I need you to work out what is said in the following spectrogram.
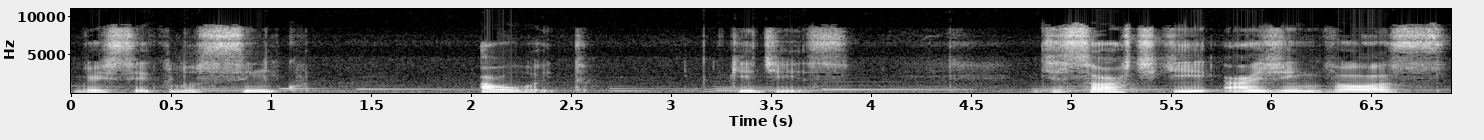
versículos 5 ao 8, que diz: De sorte que haja em vós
